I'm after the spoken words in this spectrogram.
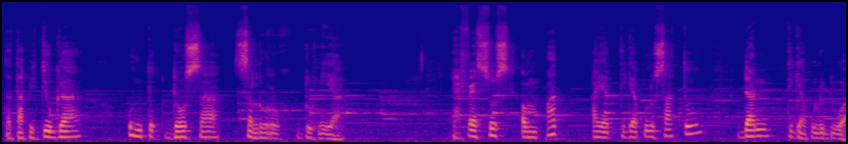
tetapi juga untuk dosa seluruh dunia. Efesus 4 ayat 31 dan 32.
